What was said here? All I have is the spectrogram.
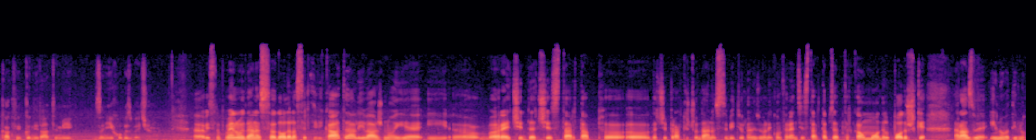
kakve kandidate mi za njih obezbeđujemo. E, vi ste napomenuli danas dodala sertifikata, ali važno je i e, reći da će startup, e, da će praktično danas biti organizovane konferencije Startup Center kao model podrške razvoja inovativnog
